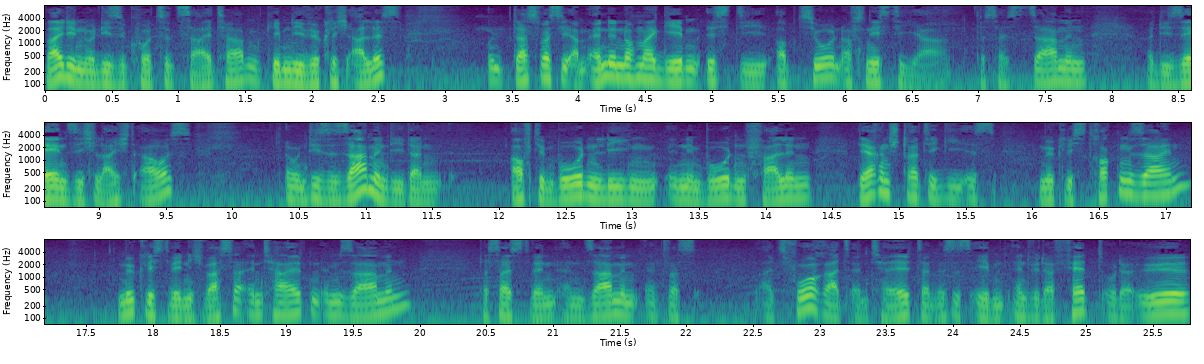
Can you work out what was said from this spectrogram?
weil die nur diese kurze Zeit haben, geben die wirklich alles. Und das, was sie am Ende nochmal geben, ist die Option aufs nächste Jahr. Das heißt Samen, die säen sich leicht aus. Und diese Samen, die dann auf dem Boden liegen, in den Boden fallen, deren Strategie ist möglichst trocken sein, möglichst wenig Wasser enthalten im Samen. Das heißt, wenn ein Samen etwas als Vorrat enthält, dann ist es eben entweder Fett oder Öl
